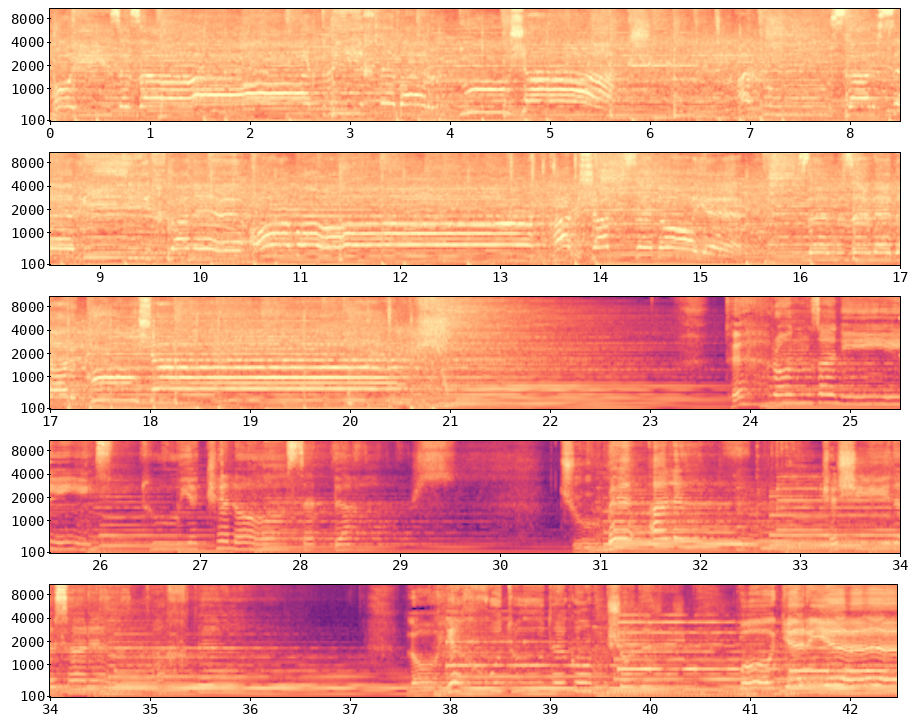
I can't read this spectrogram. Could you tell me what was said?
پاییز زرد ریخته بر دوشش. هر روز درس ریختن آباد. هر شب صدای زلزله در تهران زنیست توی کلاس درس. چوب الف کشیده سر تخته. لای خطوط گم شده با گریه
